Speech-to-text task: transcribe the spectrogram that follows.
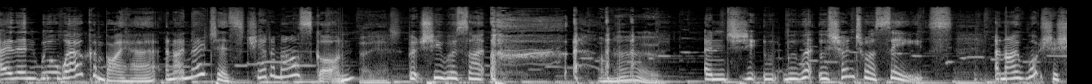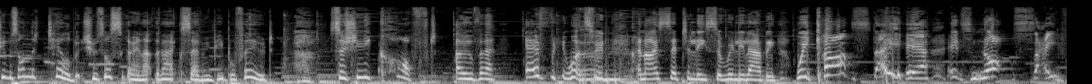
And then we were welcomed by her, and I noticed she had a mask on. Oh, yes. But she was like, Oh, no. and she we went we were shown to our seats and I watched her. She was on the till but she was also going out the back serving people food. So she coughed over everyone's food. Um. And I said to Lisa really loudly we can't stay here. It's not safe.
